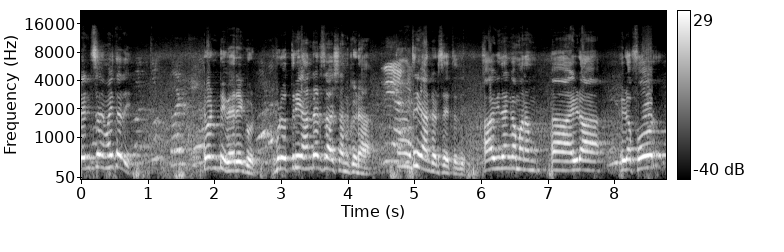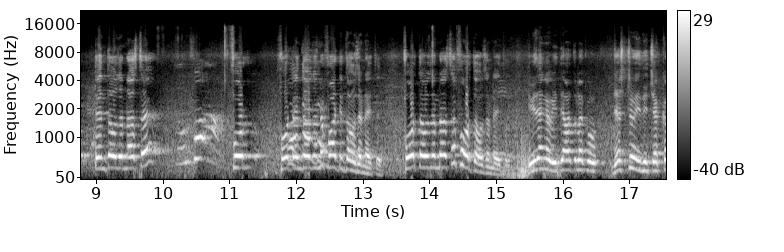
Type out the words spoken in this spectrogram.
టెన్స్ ఏమవుతుంది ట్వంటీ వెరీ గుడ్ ఇప్పుడు త్రీ హండ్రెడ్స్ రాసినాను ఇక్కడ. త్రీ హండ్రెడ్స్ అవుతుంది ఆ విధంగా మనం ఇక్కడ ఇక్కడ ఫోర్ టెన్ థౌజండ్ రాస్తే four four ten thousand forty thousand అవుతుంది ఫోర్ థౌసండ్ రాస్తే ఫోర్ థౌసండ్ అవుతుంది ఈ విధంగా విద్యార్థులకు జస్ట్ ఇది చెక్క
